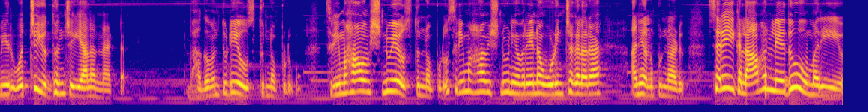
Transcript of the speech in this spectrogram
మీరు వచ్చి యుద్ధం చెయ్యాలన్నట్ట. భగవంతుడే వస్తున్నప్పుడు శ్రీ మహావిష్ణువే వస్తున్నప్పుడు శ్రీ మహావిష్ణువుని ఎవరైనా ఓడించగలరా? అని అనుకున్నాడు. సరే ఇక లాభం లేదు. మరి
